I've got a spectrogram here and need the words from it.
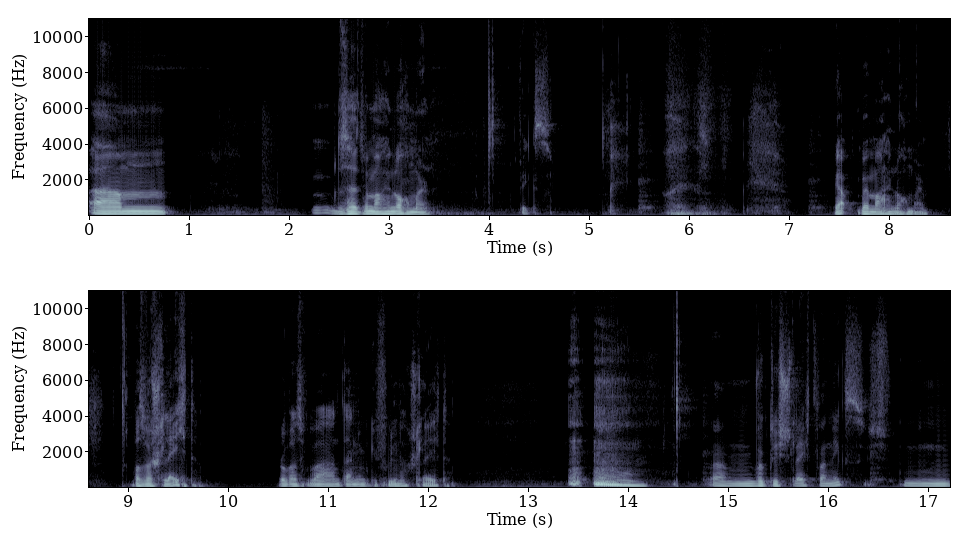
Ähm, das heißt, wir machen ihn noch einmal. Fix. Ja, wir machen ihn noch einmal. Was war schlecht? Oder was war deinem Gefühl nach schlecht? ähm, wirklich schlecht war nichts. Ich hm,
